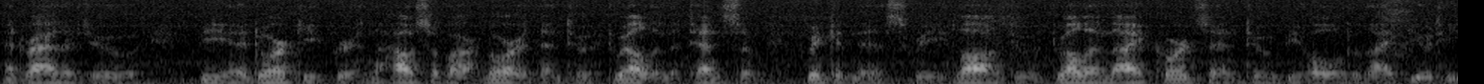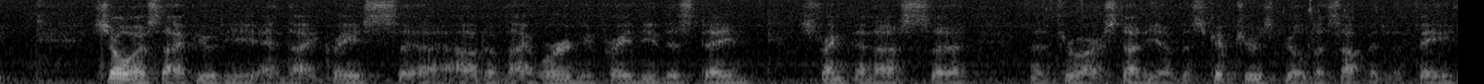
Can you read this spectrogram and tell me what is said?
had rather to be a doorkeeper in the house of our Lord than to dwell in the tents of wickedness. We long to dwell in thy courts and to behold thy beauty. Show us thy beauty and thy grace uh, out of thy word, we pray thee this day. Strengthen us uh, uh, through our study of the scriptures, build us up in the faith,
